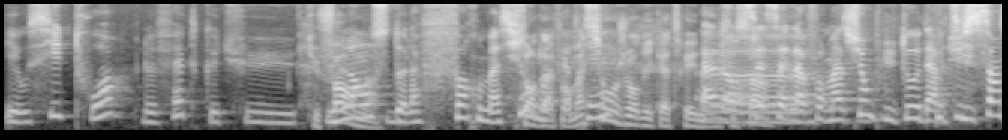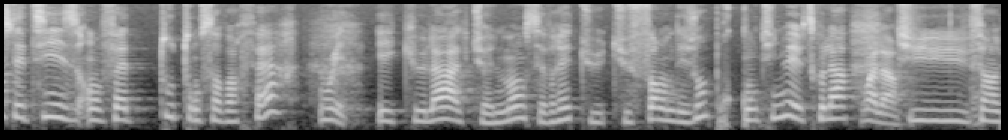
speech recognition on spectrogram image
et aussi toi le fait que tu, tu lances de la formation. Tu de la formation aujourd'hui Catherine. Alors ça, c'est de la formation plutôt d'artiste. Que tu synthétises en fait fait tout ton savoir-faire. Oui. Et que là, actuellement, c'est vrai, tu, tu, formes des gens pour continuer. Parce que là, voilà. tu, enfin,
